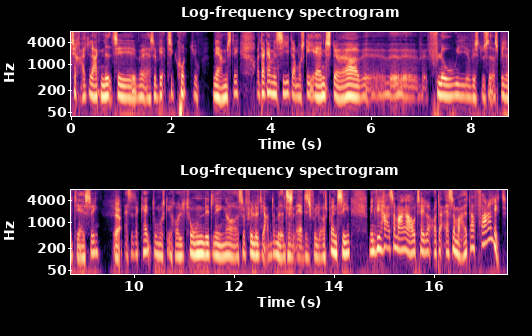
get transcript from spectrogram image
tilrettelagt ned til øh, altså hvert sekund jo nærmest. Ikke? Og der kan man sige, at der måske er en større øh, øh, flow i, øh, hvis du sidder og spiller jazz. Ikke? Ja. Altså der kan du måske holde tonen lidt længere, og så følger de andre med. Det sådan er det selvfølgelig også på en scene. Men vi har så mange aftaler, og der er så meget, der er farligt.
